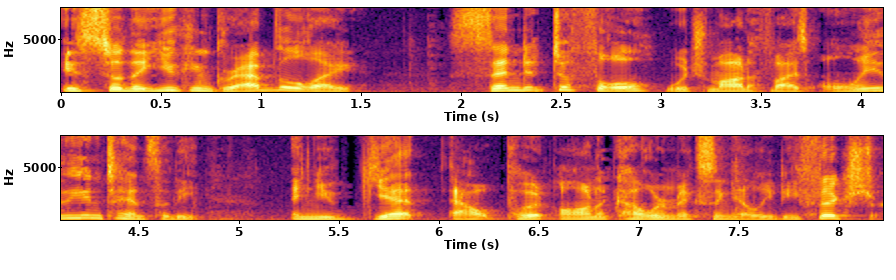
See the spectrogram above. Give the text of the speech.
is so that you can grab the light, send it to full, which modifies only the intensity, and you get output on a color mixing LED fixture.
